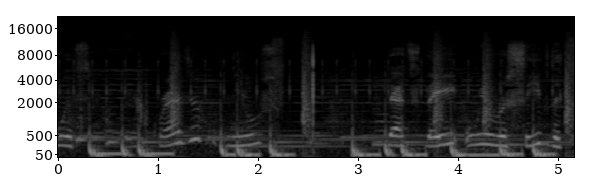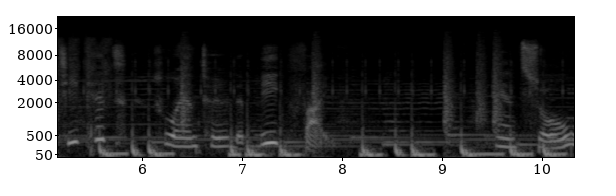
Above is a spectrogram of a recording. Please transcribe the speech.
with incredible news that they will receive the ticket to enter the big five and so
